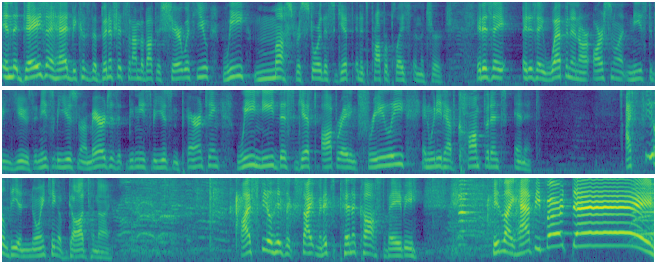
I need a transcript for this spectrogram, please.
In the days ahead, because of the benefits that I'm about to share with you, we must restore this gift in its proper place in the church. It is a it is a weapon in our arsenal that needs to be used. It needs to be used in our marriages. It needs to be used in parenting. We need this gift operating freely, and we need to have confidence in it. I feel the anointing of God tonight. I feel his excitement. It's Pentecost, baby. He's like, Happy birthday!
